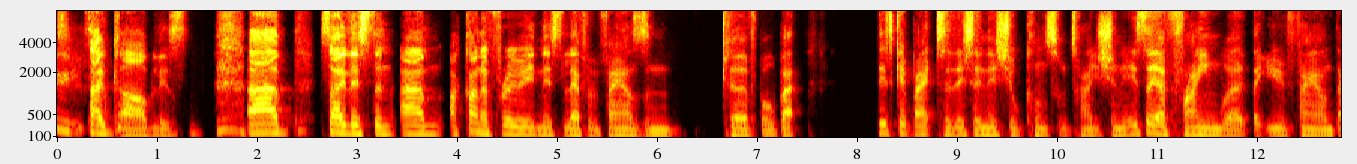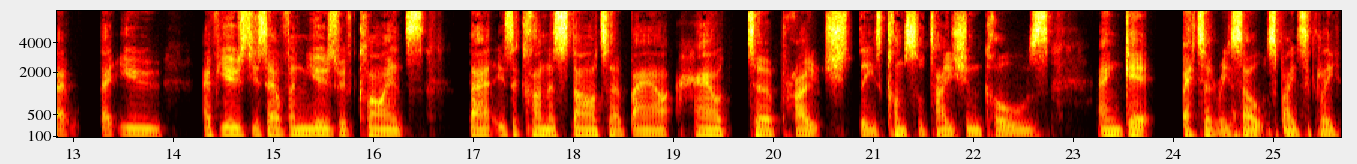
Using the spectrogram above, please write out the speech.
so calm, listen. Um, so, Liston, um, I kind of threw in this 11,000 curveball, but let's get back to this initial consultation. Is there a framework that you found that, that you have used yourself and used with clients that is a kind of starter about how to approach these consultation calls and get better results basically.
